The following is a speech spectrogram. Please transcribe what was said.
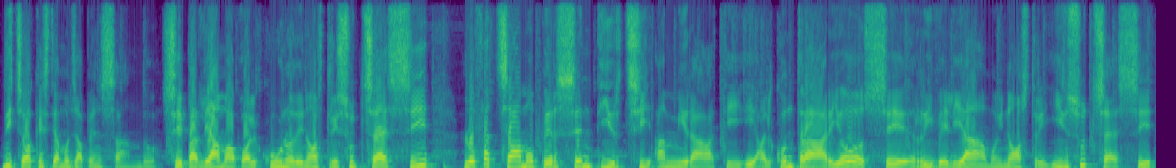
di ciò che stiamo già pensando. Se parliamo a qualcuno dei nostri successi, lo facciamo per sentirci ammirati e al contrario, se riveliamo i nostri insuccessi,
